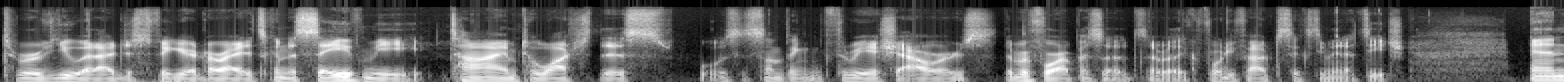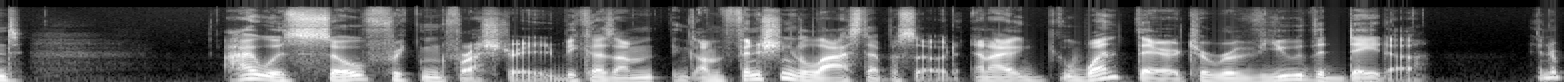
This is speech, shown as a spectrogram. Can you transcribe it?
to review it, I just figured, all right, it's going to save me time to watch this. What was it? Something three ish hours. There were four episodes. They were like 45 to 60 minutes each. And I was so freaking frustrated because I'm I'm finishing the last episode and I went there to review the data. And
